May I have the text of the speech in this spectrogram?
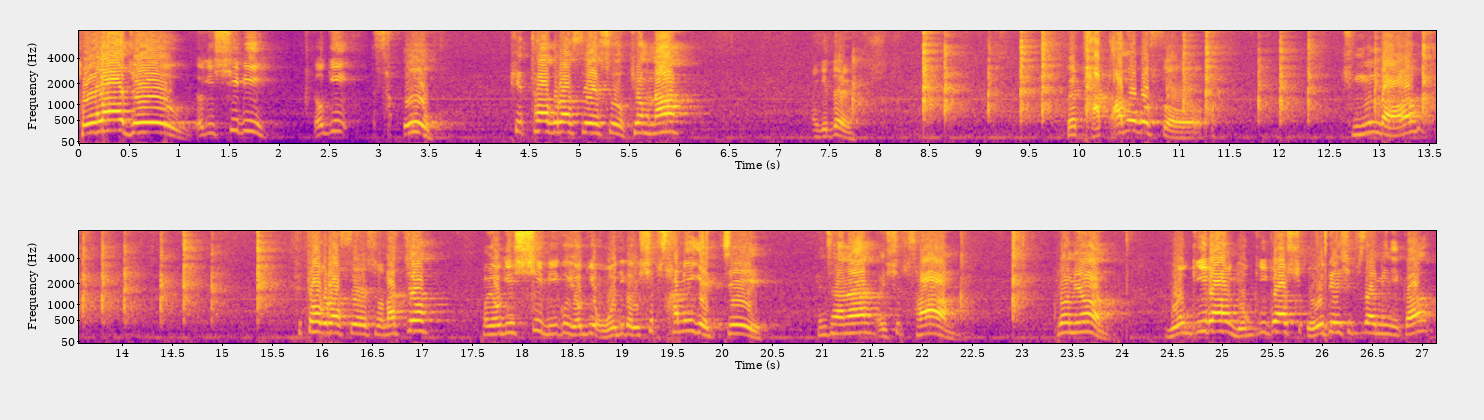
도와줘. 여기 12. 여기 5. 피타고라스의 수 기억나? 애기들. 왜 다 까먹었어? 죽는다. 피타고라스의 수 맞죠? 그럼 여기 12고 여기 5니까 여기 13이겠지. 괜찮아? 여기 13. 그러면 여기랑 여기가 5대 13이니까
